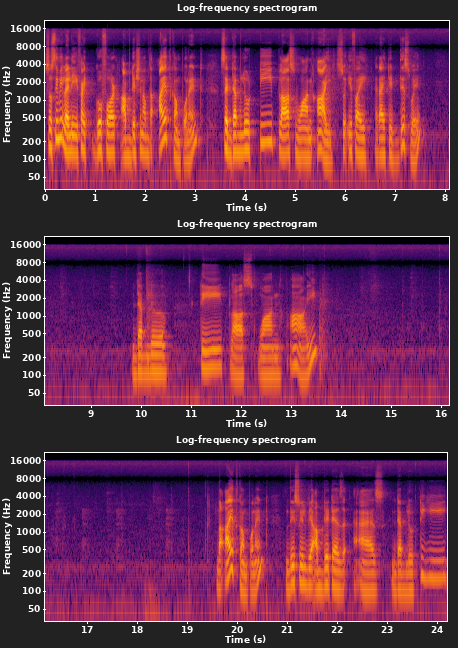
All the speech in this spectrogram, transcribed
So, similarly, if I go for updation of the ith component say w t plus 1 i. So, if I write it this way w t plus 1 i the ith component this will be updated as, as W t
